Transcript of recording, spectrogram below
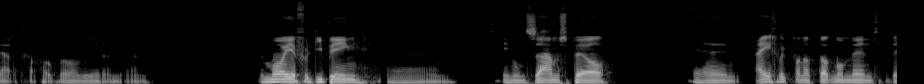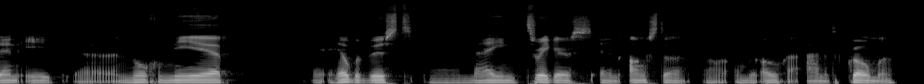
ja, dat gaf ook wel weer een, een, een mooie verdieping in ons samenspel. En eigenlijk vanaf dat moment ben ik nog meer heel bewust mijn triggers en angsten onder ogen aan het komen.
